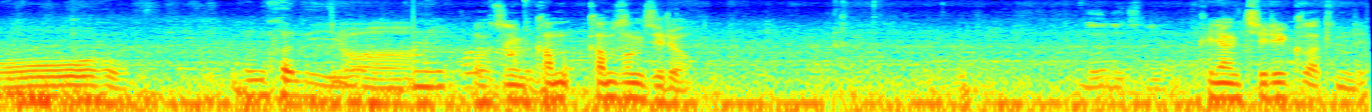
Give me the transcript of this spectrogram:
오. 홍건이 와. 어, 지금 감, 감성 지려. 너도 그냥 지릴 것 같은데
